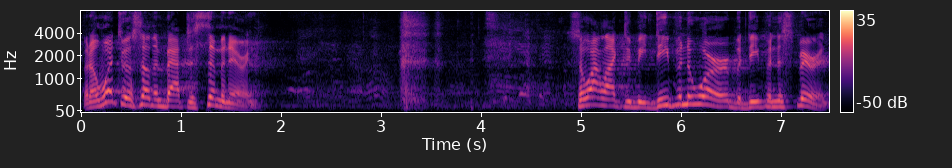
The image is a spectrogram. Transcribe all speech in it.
But I went to a Southern Baptist seminary. so I like to be deep in the word, but deep in the spirit.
